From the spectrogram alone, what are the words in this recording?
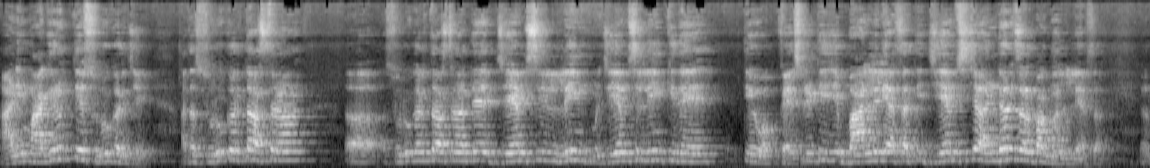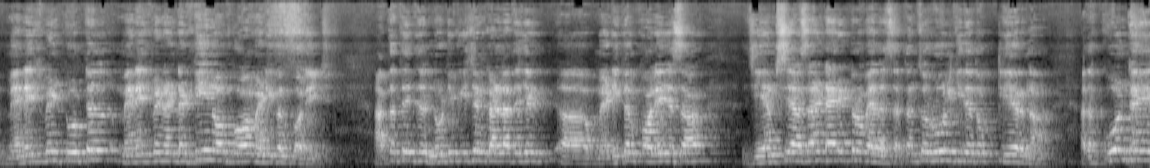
आनी मागीरूच ते सुरू करचे. आतां सुरू करता आसतना सुरू करता आसतना ते जीएमसी लिंक जीएमसी लिंक कितें? ती फॅसिलिटी जी बांदलेली आसा ती जीएमसीच्या अंडर चलपाक बांदलेली आसा. Management total management under dean of Goa medical college आता ते नोटिफिकेशन काढला त्याचे मेडिकल कॉलेज आसा जीएमसी आसा आनी डायरेक्टर ऑफ हेल्थ आसा तांचो रोल कितें तो क्लियर ना. आता कोण थंय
